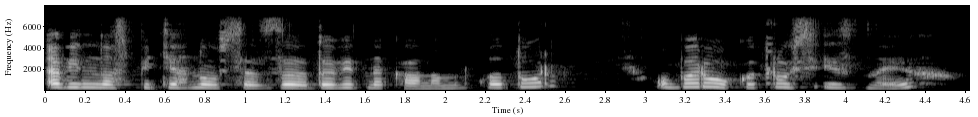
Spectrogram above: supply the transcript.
а він у нас підтягнувся з довідника номенклатур оберу котрусь із них.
